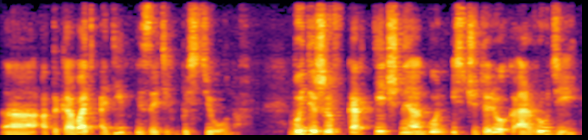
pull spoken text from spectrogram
а, атаковать один из этих бастионов. Выдержав картечный огонь из четырех орудий,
